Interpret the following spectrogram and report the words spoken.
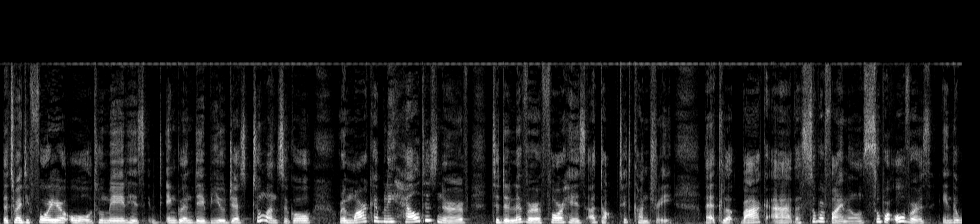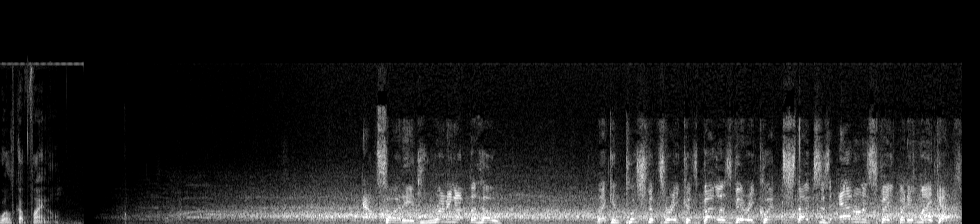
the 24-year-old who made his England debut just two months ago remarkably held his nerve to deliver for his adopted country. Let's look back at the super finals, super overs in the World Cup final. Outside edge, running up the hill. They can push for three because Buttler's very quick. Stokes is out on his feet, but he'll make it.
